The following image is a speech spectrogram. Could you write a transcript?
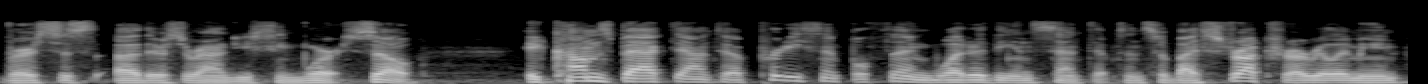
versus others around you seem worse. So it comes back down to a pretty simple thing. What are the incentives? And so by structure, I really mean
